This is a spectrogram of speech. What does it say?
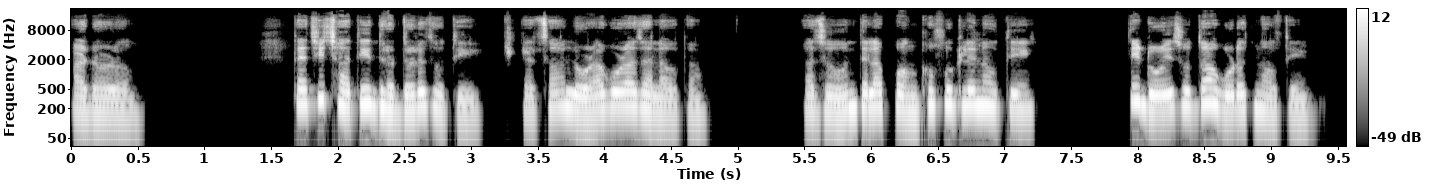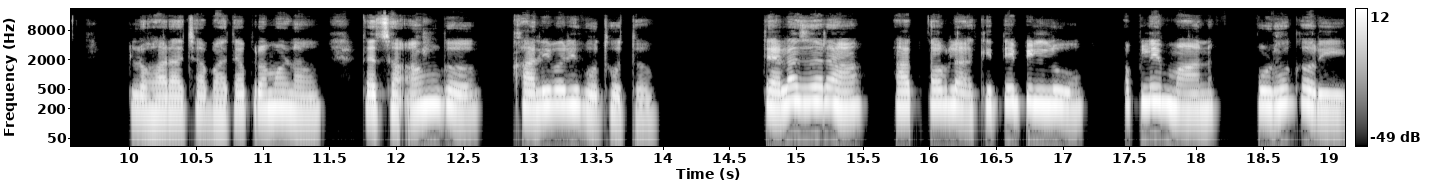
आढळलं. त्याची छाती धडधडत होती. त्याचा लोळागोळा झाला होता. अजून त्याला पंख फुटले नव्हते. ते डोळे सुद्धा उघडत नव्हते. लोहाराच्या भात्याप्रमाणे त्याचं अंग खालीवरी होत होतं. त्याला जरा हात लावला की ते पिल्लू आपली मान पुढं करी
